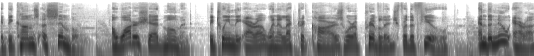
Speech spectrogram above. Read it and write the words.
It becomes a symbol, a watershed moment between the era when electric cars were a privilege for the few and the new era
